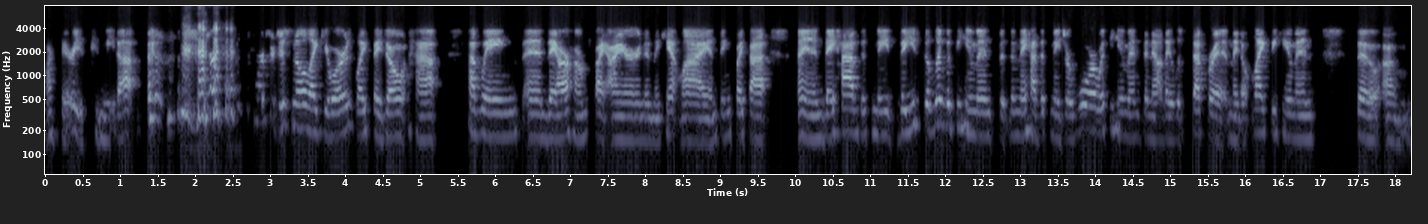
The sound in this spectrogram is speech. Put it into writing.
our fairies can meet up. more traditional like yours, like they don't have have wings and they are harmed by iron and they can't lie and things like that and they have this made they used to live with the humans but then they had this major war with the humans and now they live separate and they don't like the humans so um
